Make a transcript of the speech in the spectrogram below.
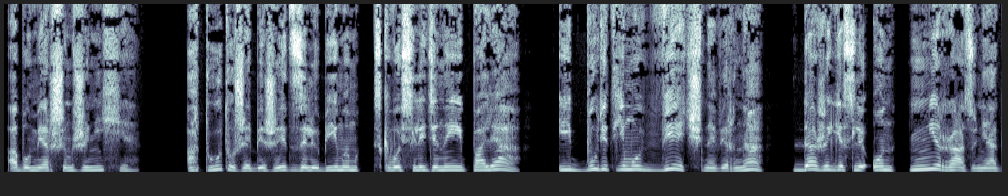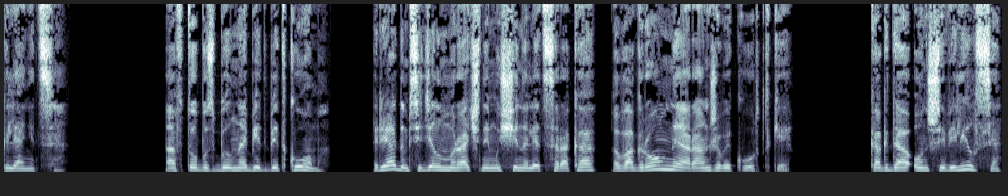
об умершем женихе. А тут уже бежит за любимым сквозь ледяные поля и будет ему вечно верна, даже если он ни разу не оглянется. Автобус был набит битком. Рядом сидел мрачный мужчина лет сорока в огромной оранжевой куртке. Когда он шевелился,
